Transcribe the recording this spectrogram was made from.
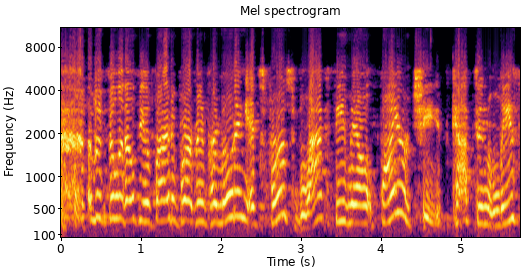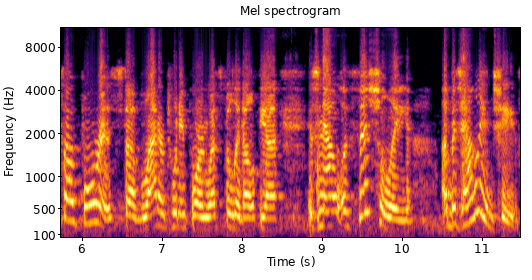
The Philadelphia Fire Department promoting its first black female fire chief. Captain Lisa Forrest of Ladder 24 in West Philadelphia is now officially a battalion chief.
